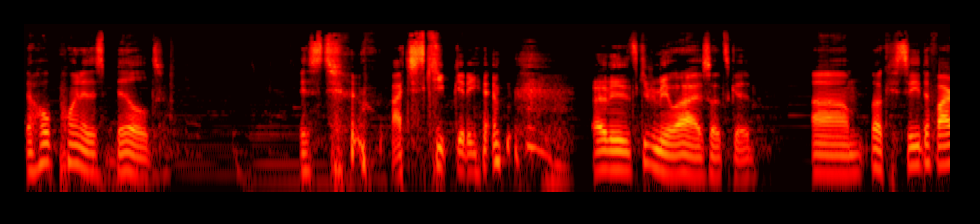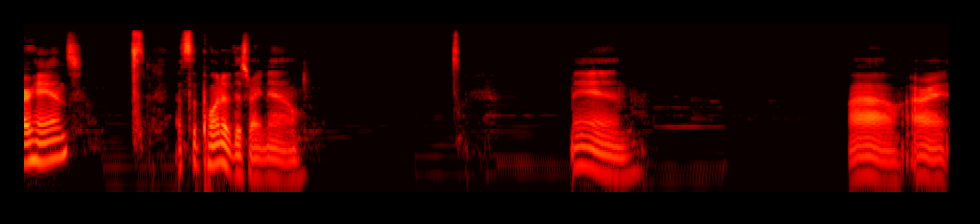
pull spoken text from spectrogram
the whole point of this build is to I just keep getting him. I mean, it's keeping me alive, so it's good. Um, look, see the fire hands? That's the point of this right now. Man. Wow. All right.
